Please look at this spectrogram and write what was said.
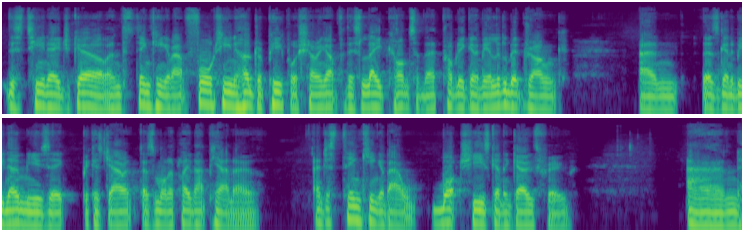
this teenage girl and thinking about 1,400 people showing up for this late concert. They're probably going to be a little bit drunk and there's going to be no music because Jarrett doesn't want to play that piano. And just thinking about what she's going to go through and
